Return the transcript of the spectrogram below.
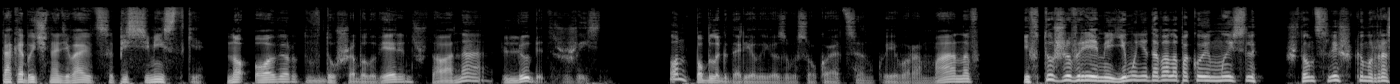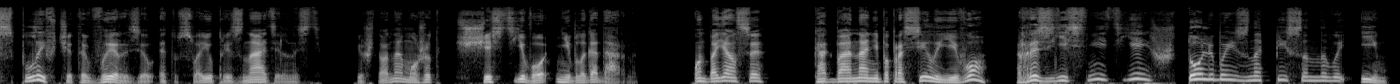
Так обычно одеваются пессимистки, но Оверт в душе был уверен, что она любит жизнь. Он поблагодарил ее за высокую оценку его романов, и в то же время ему не давала покоя мысль, что он слишком расплывчато выразил эту свою признательность и что она может счесть его неблагодарным. Он боялся, как бы она не попросила его разъяснить ей что-либо из написанного им,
